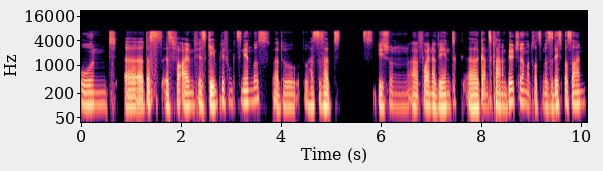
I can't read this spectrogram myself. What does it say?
und äh, dass es vor allem fürs Gameplay funktionieren muss, weil du, du hast es halt wie schon äh, vorhin erwähnt, äh, ganz kleinen Bildschirm und trotzdem muss es lesbar sein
